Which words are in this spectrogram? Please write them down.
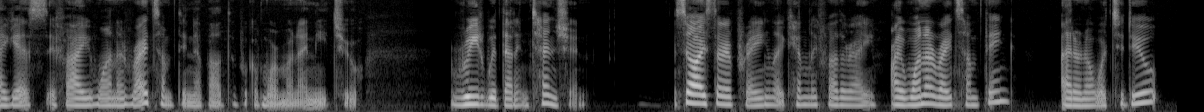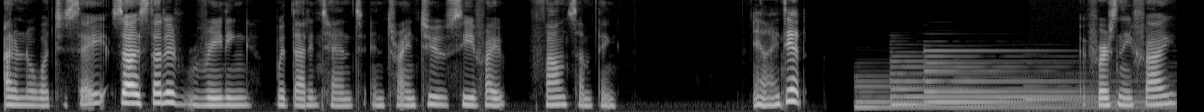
I guess if I want to write something about the Book of Mormon, I need to read with that intention. So I started praying, like, Heavenly Father, I, I want to write something. I don't know what to do. I don't know what to say. So I started reading with that intent and trying to see if I found something. And I did. First Nephi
